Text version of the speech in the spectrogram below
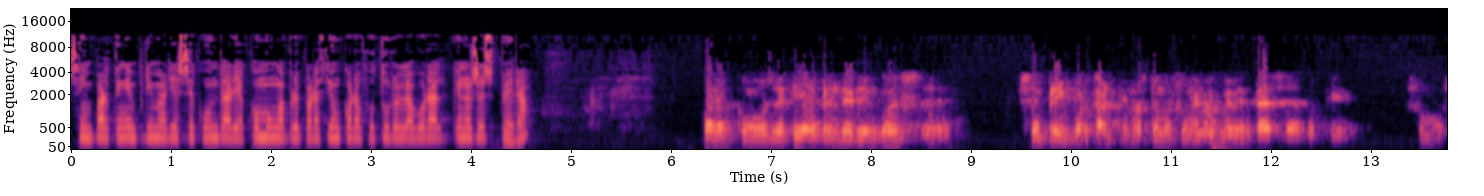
se imparten en primaria e secundaria como unha preparación para o futuro laboral que nos espera? Bueno, como vos decía, aprender linguas eh, sempre é importante. Nós temos unha enorme ventaxa porque somos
